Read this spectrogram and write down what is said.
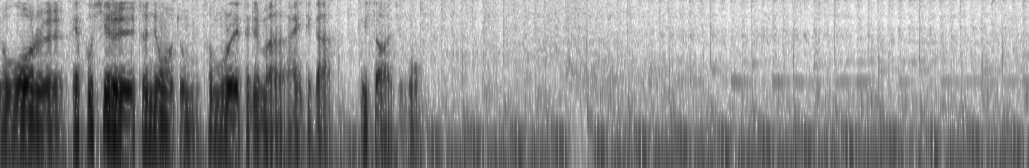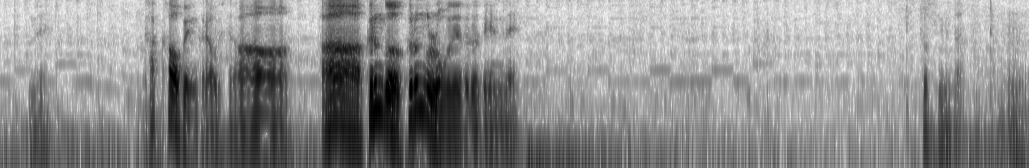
요거를 FC를 전용으로 좀 선물해 드릴 만한 아이디가 있어가지고 네 카카오뱅크라고 있어요. 아, 아 그런 거 그런 걸로 보내드려도 되겠네. 좋습니다. 음.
